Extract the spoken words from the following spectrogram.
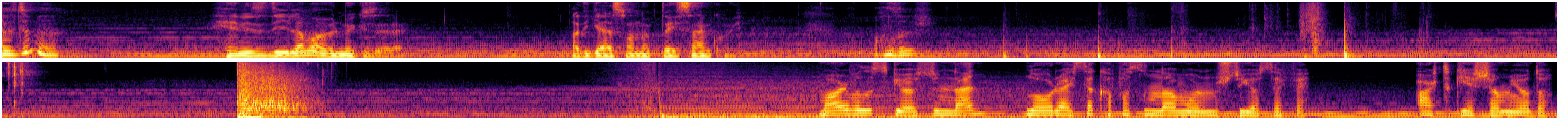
Öldü mü? Henüz değil ama ölmek üzere. Hadi gel son noktayı sen koy. Olur. Marvelous göğsünden, Laura ise kafasından vurmuştu Yosef'i. Artık yaşamıyordu.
